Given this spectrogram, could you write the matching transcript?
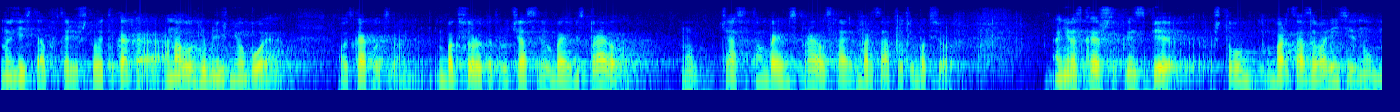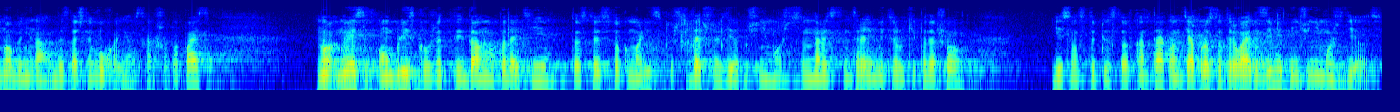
ну, здесь, да, повторю, что это как аналогия ближнего боя. Вот как вот боксеры, которые участвовали в бою без правил, ну, часто там в бою без ставят борца против боксеров. Они расскажут, что, в принципе, чтобы борца завалить, ну, много не надо, достаточно в ухо один раз хорошо попасть, но, но если он близко уже ты дал ему подойти, то остается только молиться, потому что дальше сделать ничего не может. Если он на расстоянии вытянутой руки подошел, если он вступил с тобой в контакт, он тебя просто отрывает от земли, ты ничего не можешь сделать.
